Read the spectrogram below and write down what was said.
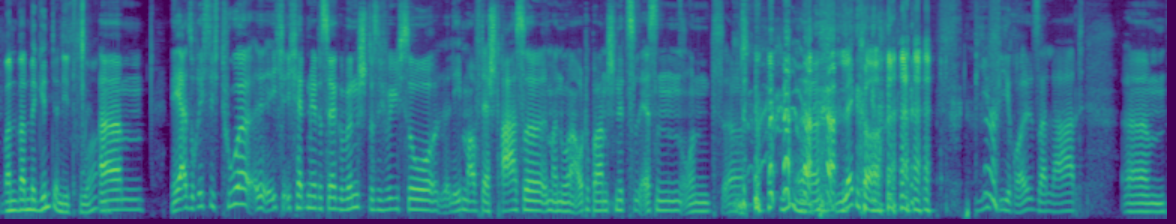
wann, wann beginnt denn die Tour? ähm, nee, also richtig Tour, äh, ich, ich hätte mir das ja gewünscht, dass ich wirklich so Leben auf der Straße, immer nur Autobahnschnitzel essen und äh, Lecker. Beefy Rollsalat. Ähm,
